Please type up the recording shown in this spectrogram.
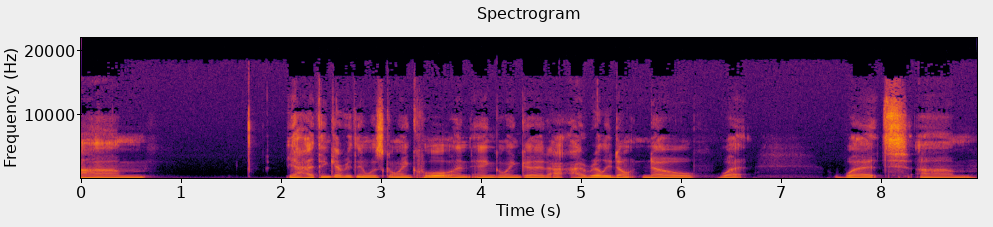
um, yeah, I think everything was going cool and, and going good. I, I really don't know what, what, um,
